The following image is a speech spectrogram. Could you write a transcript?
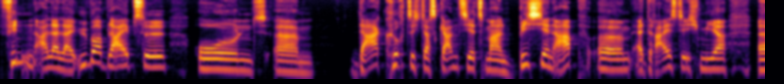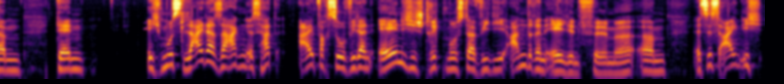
finden allerlei Überbleibsel und ähm, da kürze ich das Ganze jetzt mal ein bisschen ab, ähm, erdreiste ich mir, ähm, denn ich muss leider sagen, es hat einfach so wieder ein ähnliches Strickmuster wie die anderen Alien-Filme. Ähm, es ist eigentlich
